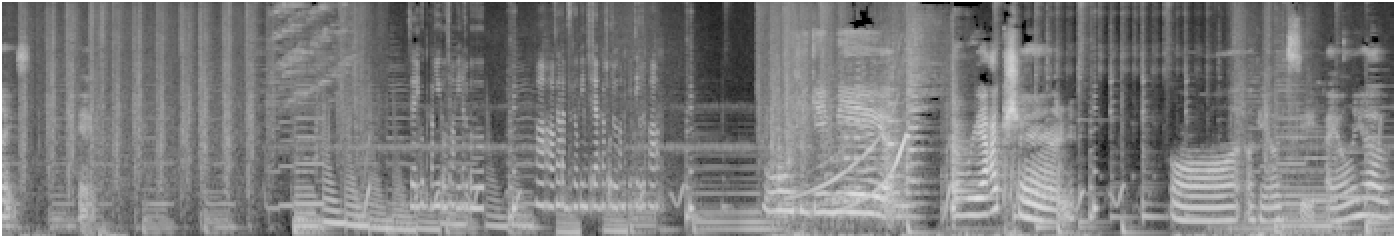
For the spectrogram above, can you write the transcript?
Nice. Okay. Oh, he gave me a reaction. Oh, okay, let's see. I only have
